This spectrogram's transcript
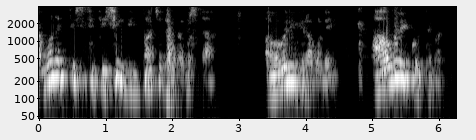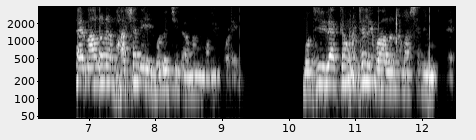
এমন একটি স্থিতিশীল নির্বাচনের ব্যবস্থা আওয়ামী লীগের আমলে আওয়ামী লীগ করতে পারত, তাই মাওলানা ভাষা দিয়ে বলেছিল, আমার মনে পড়ে, মতিঝিল একটা হোটেলে মাওলানা ভাষা দিয়ে উঠতেন।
